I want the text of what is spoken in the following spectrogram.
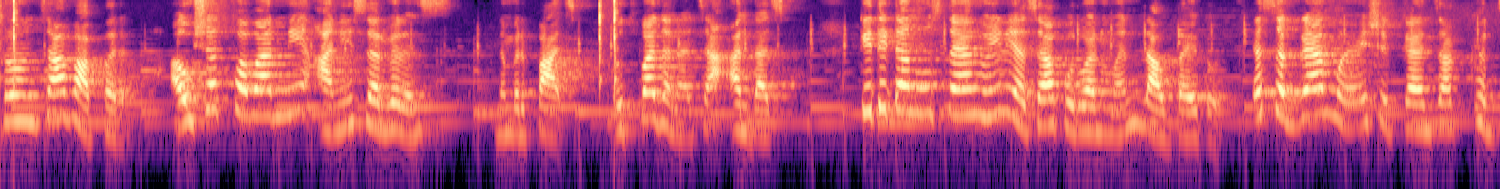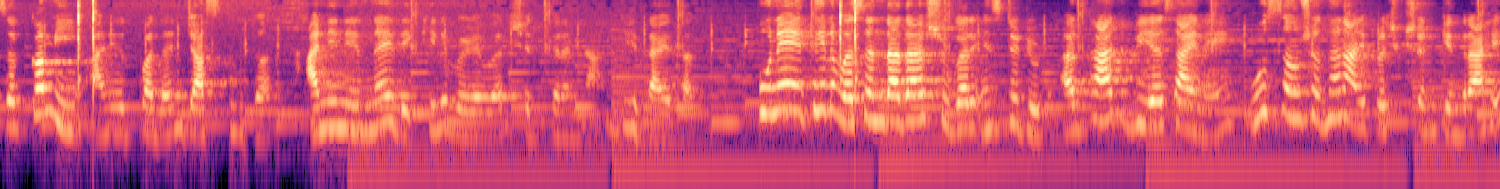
ड्रोनचा वापर. औषध फवारणी आणि सर्वेलन्स नंबर पाच उत्पादनाचा अंदाज. किती टन ऊस तयार होईल याचा पूर्वानुमान लावता येतो. या सगळ्यामुळे शेतकऱ्यांचा खर्च कमी आणि उत्पादन जास्त होतं आणि निर्णय देखील वेळेवर शेतकऱ्यांना घेता येतात. पुणे येथील वसंतदादा शुगर इन्स्टिट्यूट अर्थात व्ही एस आयने ऊस संशोधन आणि प्रशिक्षण केंद्र आहे.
